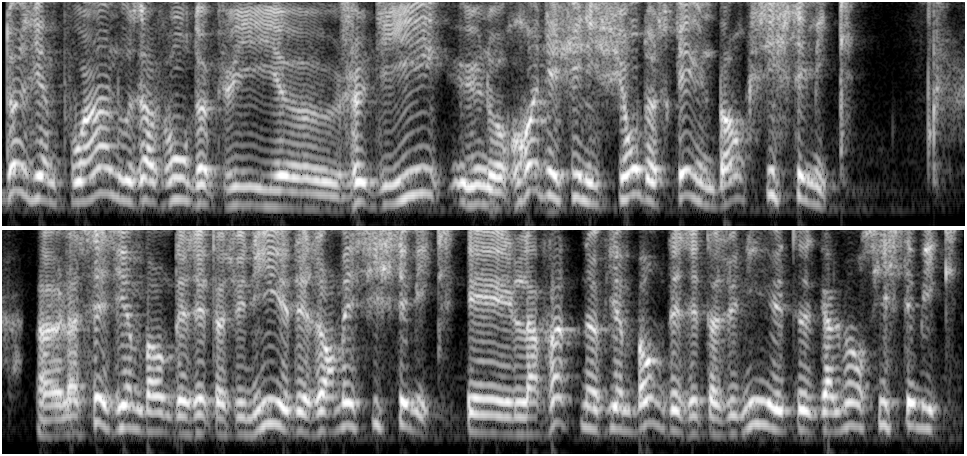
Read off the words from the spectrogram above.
Deuxième point, nous avons depuis euh, jeudi une redéfinition de ce qu'est une banque systémique. Euh, la 16e banque des États-Unis est désormais systémique et la 29e banque des États-Unis est également systémique.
